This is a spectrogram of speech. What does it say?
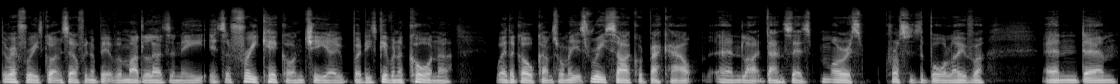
the referee's got himself in a bit of a muddle, hasn't he? It's a free kick on Chio, but he's given a corner where the goal comes from. It's recycled back out. And like Dan says, Morris crosses the ball over and um,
